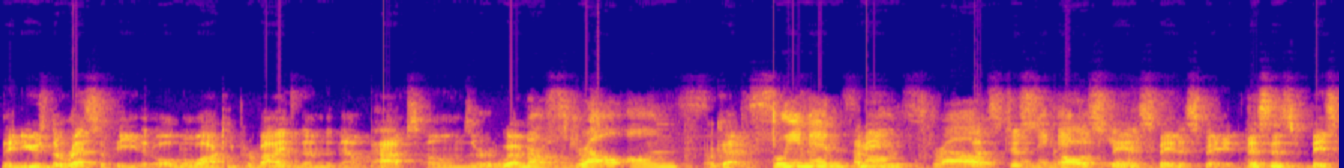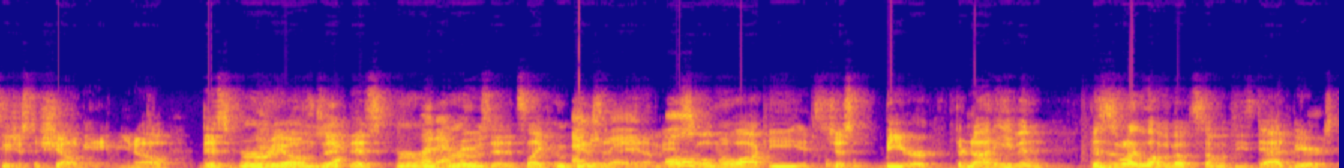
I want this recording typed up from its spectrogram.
they use the recipe that Old Milwaukee provides them that now Pabst owns or whoever no, owns. Stroh owns Okay. Sleeman's I mean, owns Stroh. Let's just call a spade here. a spade a spade. This is basically just a shell game, you know. This brewery owns Yeah. it. This brewery Whatever. brews it. It's like who gives Anyways, a damn? It's Old- old Milwaukee. It's just beer. They're not even. This is what I love about some of these dad beers.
